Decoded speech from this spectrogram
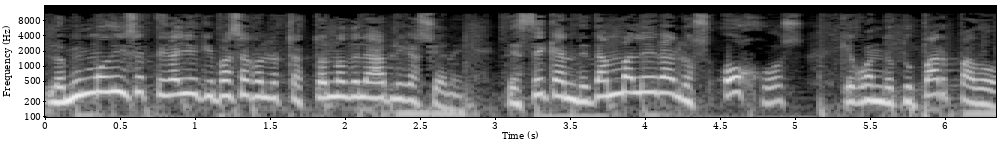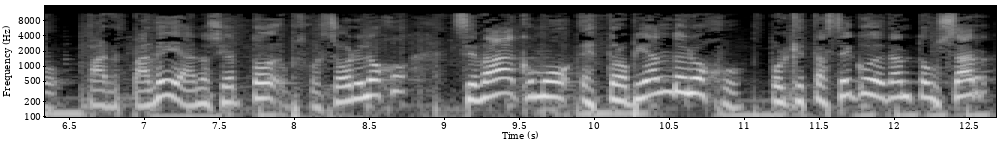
Lo mismo dice este gallo que pasa con los trastornos de las aplicaciones. Te secan de tan manera los ojos que cuando tu párpado parpadea, ¿no es cierto?, Pues sobre el ojo, se va como estropeando el ojo porque está seco de tanto usar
